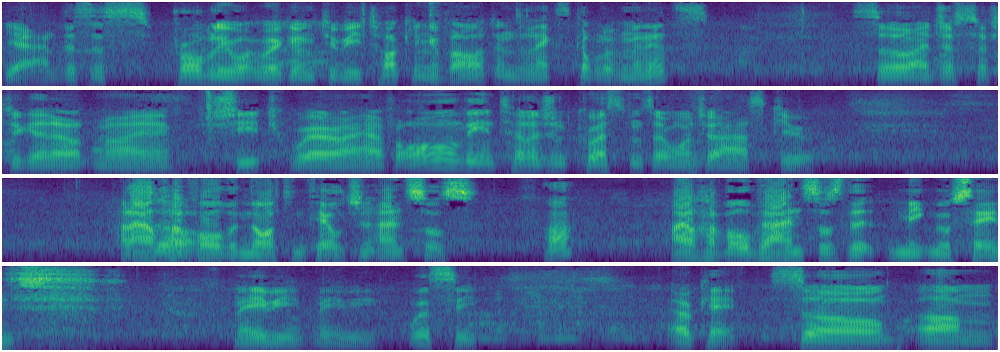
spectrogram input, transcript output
Yeah, and this is probably what we're going to be talking about in the next couple of minutes. So I just have to get out my sheet where I have all the intelligent questions I want to ask you. And I'll So- have all the not intelligent answers. Huh? I'll have all the answers that make no sense. Maybe, maybe. We'll see. Okay, so, um,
